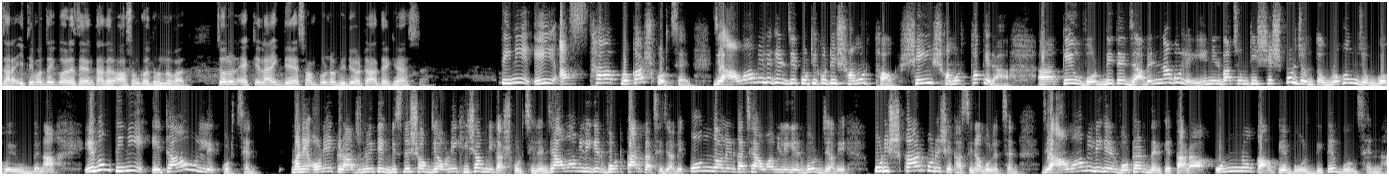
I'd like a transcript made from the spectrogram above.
যারা ইতিমধ্যেই করেছেন, তাদের অসংখ্য ধন্যবাদ। চলুন একটি লাইক দিয়ে সম্পূর্ণ ভিডিওটা দেখে আসি। তিনি এই আস্থা প্রকাশ করছেন যে আওয়ামী লীগের যে কোটি কোটি সমর্থক, সেই সমর্থকেরা কেউ ভোট দিতে যাবেন না বলেই নির্বাচনটি শেষ পর্যন্ত গ্রহণযোগ্য হয়ে উঠবে না। এবং তিনি এটাও উল্লেখ করছেন মানে অনেক রাজনৈতিক বিশ্লেষক যে অনেক হিসাব নিকাশ করছিলেন যে আওয়ামী লীগের ভোট কার কাছে যাবে, কোন দলের কাছে আওয়ামী লীগের ভোট যাবে, পরিষ্কার করে শেখ হাসিনা বলেছেন যে আওয়ামী লীগের ভোটারদেরকে তারা অন্য কাউকে ভোট দিতে বলছেন না।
